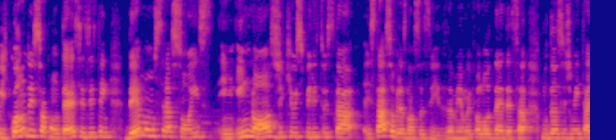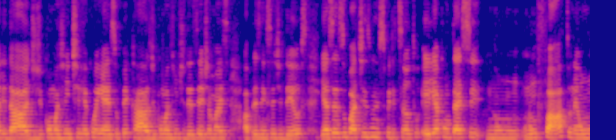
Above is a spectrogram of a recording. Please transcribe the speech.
e quando isso acontece, existem demonstrações em, em, nós de que o Espírito está, está sobre as nossas vidas. A minha mãe falou né, dessa mudança de mentalidade, de como a gente reconhece o pecado, de como a gente deseja mais a presença de Deus. E às vezes o batismo no Espírito Santo, ele acontece num, num fato, né, um,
